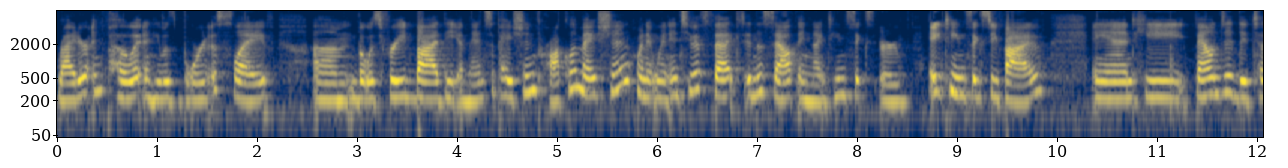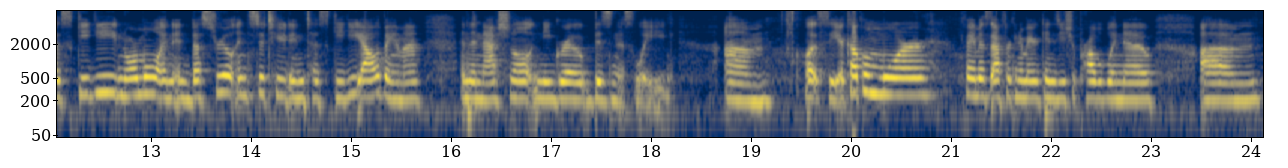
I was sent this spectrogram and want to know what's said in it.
writer, and poet, and he was born a slave, um, but was freed by the Emancipation Proclamation when it went into effect in the South in 1865. And he founded the Tuskegee Normal and Industrial Institute in Tuskegee, Alabama, and the National Negro Business League. Um, let's see, a couple more famous African Americans you should probably know. Um,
